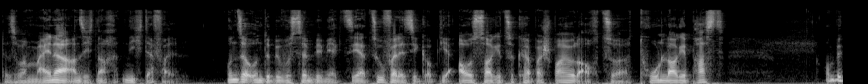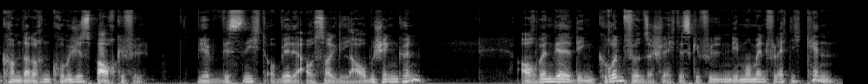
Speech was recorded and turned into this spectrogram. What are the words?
Das ist aber meiner Ansicht nach nicht der Fall. Unser Unterbewusstsein bemerkt sehr zuverlässig, ob die Aussage zur Körpersprache oder auch zur Tonlage passt und bekommt dadurch ein komisches Bauchgefühl. Wir wissen nicht, ob wir der Aussage Glauben schenken können, auch wenn wir den Grund für unser schlechtes Gefühl in dem Moment vielleicht nicht kennen.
